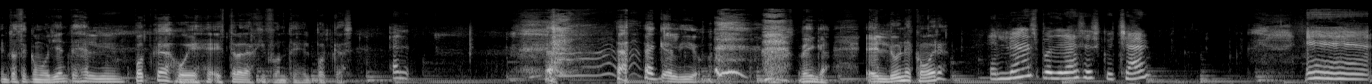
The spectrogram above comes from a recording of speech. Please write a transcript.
Entonces, ¿como oyente es el podcast o es extra de Argifonte el podcast? El- ¡Qué lío! Venga, ¿el lunes cómo era? El lunes podrás escuchar eh,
